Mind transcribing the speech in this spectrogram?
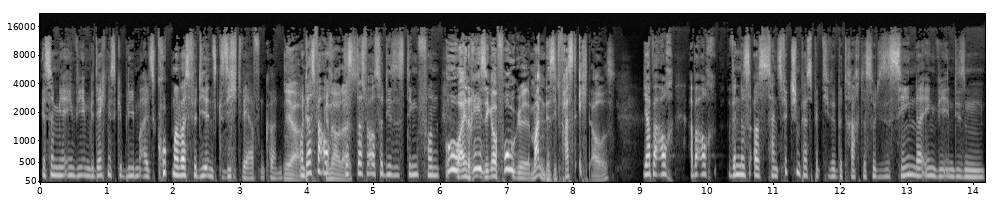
ist er mir irgendwie im Gedächtnis geblieben, als guck mal, was wir dir ins Gesicht werfen können. Ja, und das war auch, genau das. das. Das, war auch so dieses Ding von, Oh, ein riesiger Vogel. Mann, der sieht fast echt aus. ja, aber auch, aber auch, wenn du es aus Science-Fiction-Perspektive betrachtest, so diese Szenen da irgendwie in diesem,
